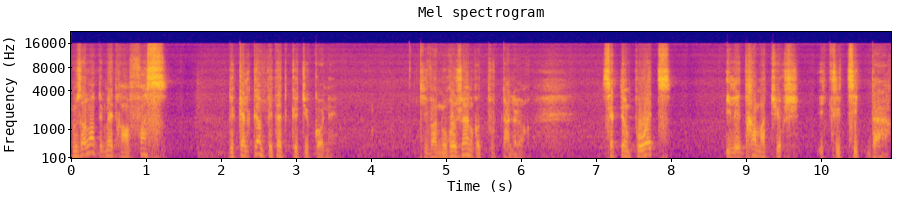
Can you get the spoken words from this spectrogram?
nous allons te mettre en face de quelqu'un peut-être que tu connais, qui va nous rejoindre tout à l'heure. C'est un poète, il est dramaturge et critique d'art.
